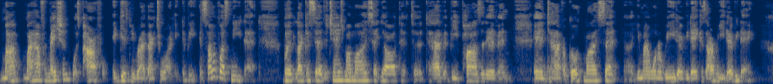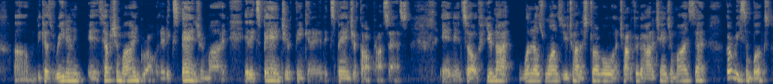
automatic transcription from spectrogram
my my affirmation was powerful. It gets me right back to where I need to be. And some of us need that. But like I said, to change my mindset, y'all, to, to, to have it be positive and and to have a growth mindset, uh, you might want to read every day because I read every day. Um, because reading it helps your mind grow and it expands your mind, it expands your thinking, and it expands your thought process. And and so if you're not one of those ones where you're trying to struggle and try to figure out how to change your mindset, go read some books.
